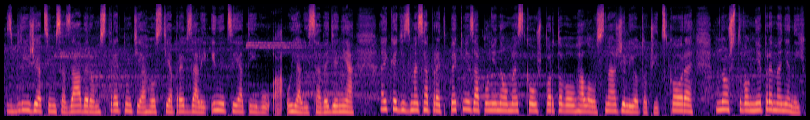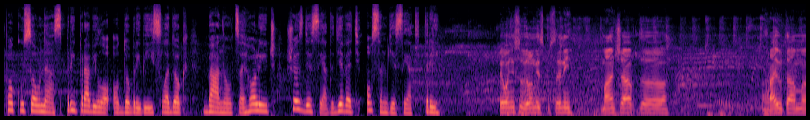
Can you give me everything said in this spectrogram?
S blížiacim sa záverom stretnutia hostia prevzali iniciatívu a ujali sa vedenia. Aj keď sme sa pred pekne zaplnenou mestskou športovou halou snažili otočiť skóre, množstvo nepremenených pokusov nás pripravilo o dobrý výsledok. Bánovce Holíč 69-83. Oni sú veľmi skúsení, manšaft. E, hrajú tam e,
